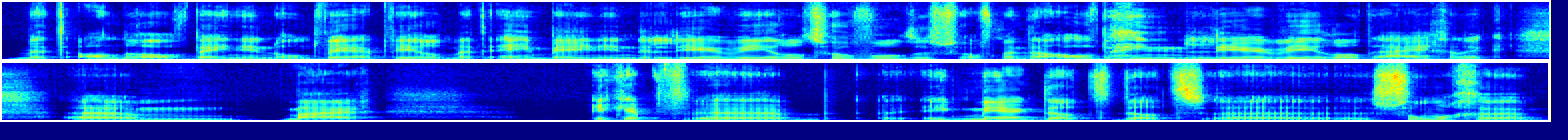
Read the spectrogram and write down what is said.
met anderhalf been in de ontwerpwereld, met één been in de leerwereld, zo voelt het. Of met een half been in de leerwereld eigenlijk. Um, maar ik, heb, uh, ik merk dat, dat uh, sommige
